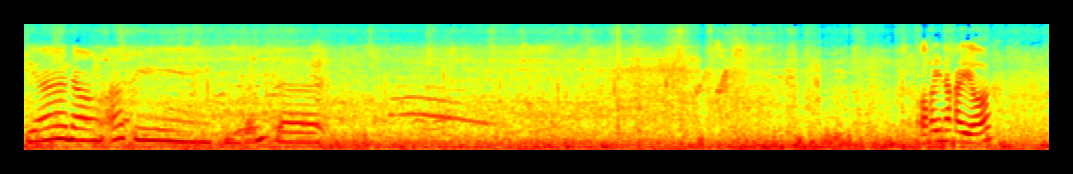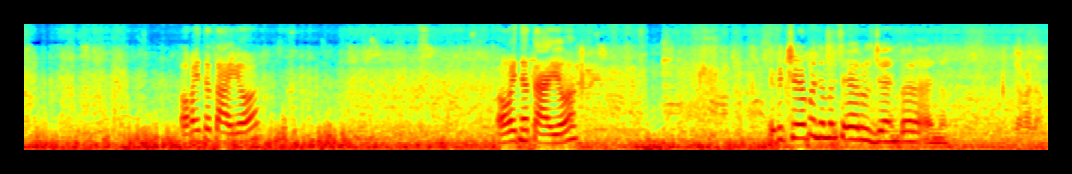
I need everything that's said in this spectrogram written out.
Yan ang ating ganda. Okay na kayo? Okay na tayo? Okay na tayo? I-picture mo naman si Errol dyan para ano. Tsaka lang.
